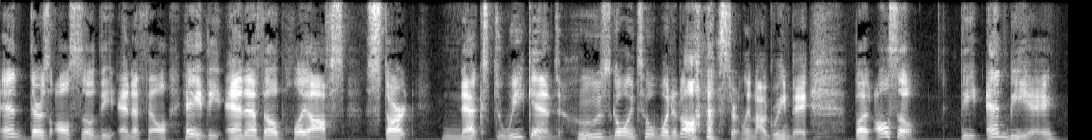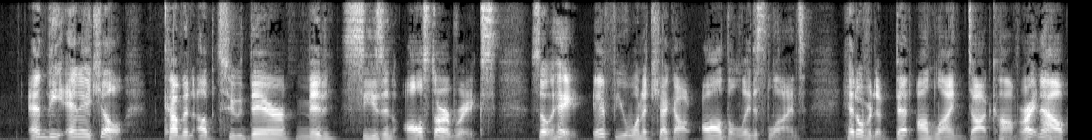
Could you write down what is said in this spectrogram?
And there's also the NFL. Hey, the NFL playoffs start next weekend. Who's going to win it all? Certainly not Green Bay. But also the NBA and the NHL coming up to their mid season All Star breaks. So, hey, if you want to check out all the latest lines, head over to betonline.com right now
